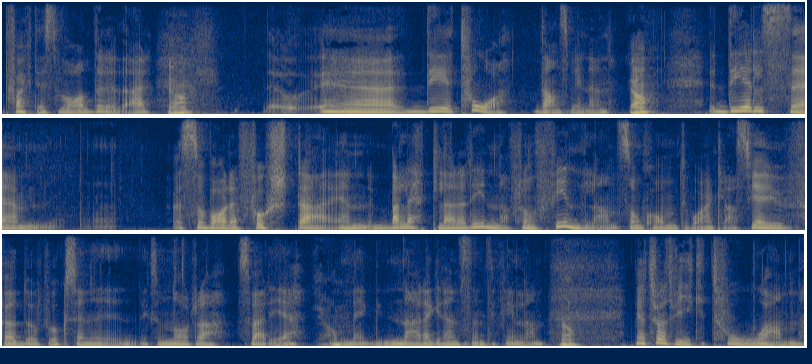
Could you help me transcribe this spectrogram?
faktiskt valde det där. Ja. Eh, det är två dansminnen. Ja. Dels eh, så var det första en ballettlärarinna från Finland som kom till vår klass. Jag är ju född och uppvuxen i liksom, norra Sverige, Ja. med nära gränsen till Finland. Ja. Men jag tror att vi gick i tvåan.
